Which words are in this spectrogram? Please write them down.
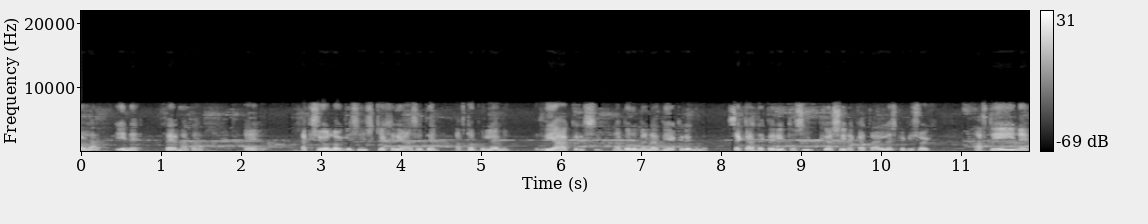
Όλα είναι θέματα ε, αξιολόγησης και χρειάζεται αυτό που λέμε διάκριση. Να μπορούμε να διακρίνουμε σε κάθε περίπτωση ποιος είναι κατάλληλος και ποιος όχι. Αυτή είναι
